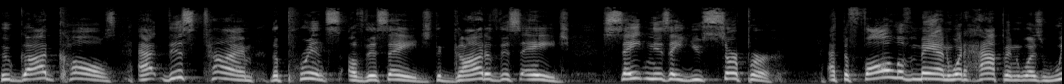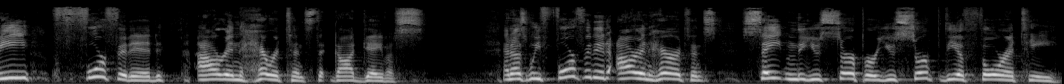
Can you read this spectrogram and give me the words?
who God calls at this time the prince of this age, the God of this age. Satan is a usurper. At the fall of man, what happened was we forfeited our inheritance that God gave us. And as we forfeited our inheritance, Satan, the usurper, usurped the authority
